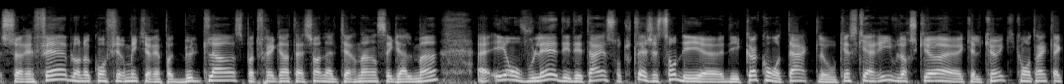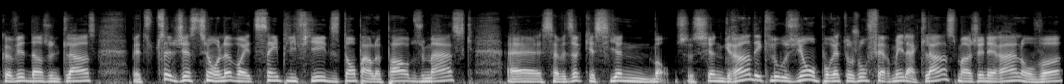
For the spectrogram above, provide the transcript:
serait faible. On a confirmé qu'il n'y aurait pas de bulle classe, pas de fréquentation en alternance également. et on voulait des détails sur toute la gestion des, des cas contacts, ou qu'est-ce qui arrive lorsqu'il y a quelqu'un qui contracte la COVID dans une classe. Mais toute cette gestion-là va être simplifiée, dit-on, par le port du masque. ça veut dire que s'il y a une, bon, s'il y a une grande éclosion, on pourrait toujours fermer la classe, mais en général, on va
